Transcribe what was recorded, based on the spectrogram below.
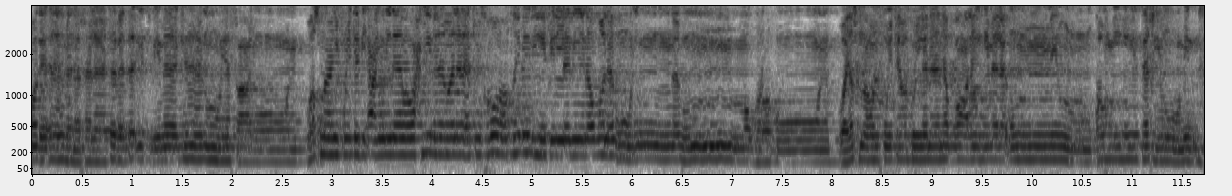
قد آمن فلا تبتئس بما كانوا يفعلون. واصنع الفلك بأعيننا ووحينا ولا تخاطبني في الذين ظلموا إنهم مغرقون. ويصنع الفلك وكلما مر عليه ملأ من قومه سخروا منه.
